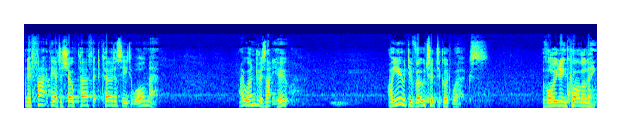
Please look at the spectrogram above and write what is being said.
And in fact, they are to show perfect courtesy to all men. I wonder, is that you? Are you devoted to good works? Avoiding quarreling,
